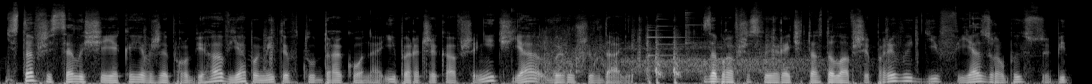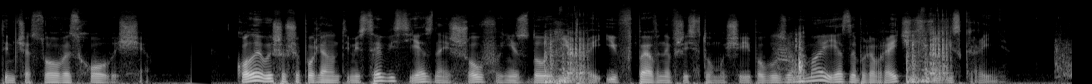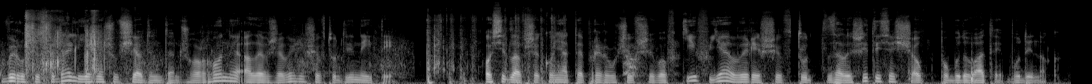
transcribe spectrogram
Діставшись селище, яке я вже пробігав, я помітив тут дракона і, перечекавши ніч, я вирушив далі. Забравши свої речі та здолавши привидів, я зробив собі тимчасове сховище. Коли вийшов, щоб поглянути місцевість, я знайшов гніздо гідри і, впевнившись в тому, що її поблизу немає, я забрав речі з її скрині. Вирушивши далі, я знайшов ще один данж горгони, але вже вирішив туди не йти. Осідлавши коня та приручивши вовків, я вирішив тут залишитися, щоб побудувати будинок.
